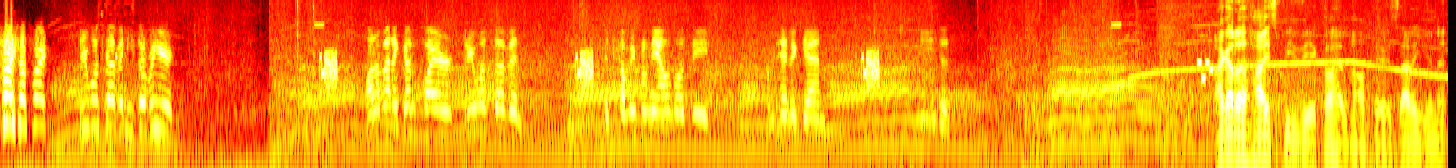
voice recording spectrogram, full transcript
fired! Shots fired! 317, he's over here. Automatic gunfire, 317. It's coming from the Alamo Sea. I'm hit again. Jesus. I got a high speed vehicle heading out there. Is that a unit?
